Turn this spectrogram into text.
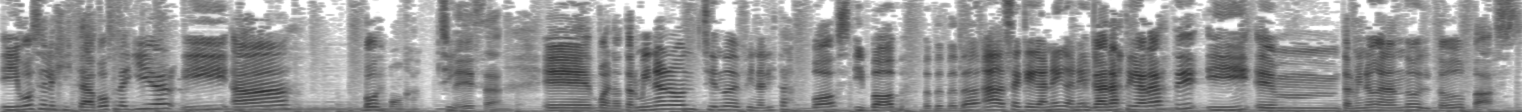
Y vos elegiste a Buzz Lightyear y a Bob Esponja. Sí. Esa. Eh, bueno, terminaron siendo de finalistas Buzz y Bob. Ah, o sea que gané, gané. Ganaste, ganaste y em, terminó ganando el todo Buzz.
